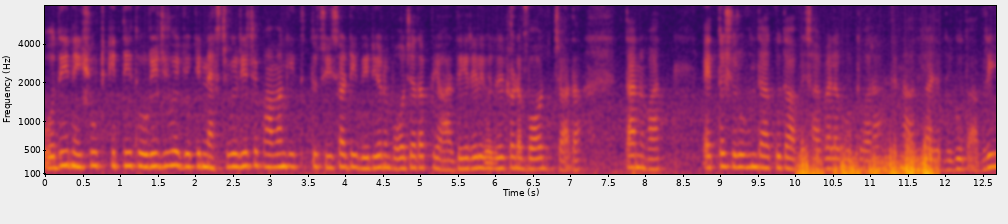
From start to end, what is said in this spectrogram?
ਉਹਦੀ ਨਹੀਂ ਸ਼ੂਟ ਕੀਤੀ ਥੋੜੀ ਜਿਹੀ ਹੋਈ ਕਿਉਂਕਿ ਨੈਕਸਟ ਵੀਡੀਓ 'ਚ ਪਾਵਾਂਗੀ ਤੇ ਤੁਸੀਂ ਸਾਡੀ ਵੀਡੀਓ ਨੂੰ ਬਹੁਤ ਜ਼ਿਆਦਾ ਪਿਆਰ ਦੇ ਰਹੇ ਹੋ, ਉਹਦੇ ਲਈ ਤੁਹਾਡਾ ਬਹੁਤ ਜ਼ਿਆਦਾ ਧੰਨਵਾਦ। ਇੱਥੋਂ ਸ਼ੁਰੂ ਹੁੰਦਾ ਗੋਦਾਵਰੀ ਸਾਹਿਬ ਵਾਲਾ ਗੁਰਦੁਆਰਾ ਤੇ ਨਾਲ ਹੀ ਆ ਜਾਂਦੀ ਗੋਦਾਵਰੀ।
